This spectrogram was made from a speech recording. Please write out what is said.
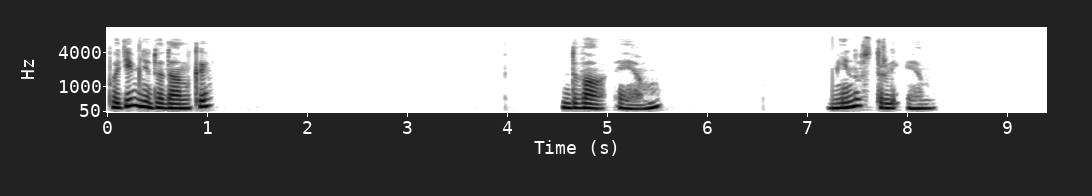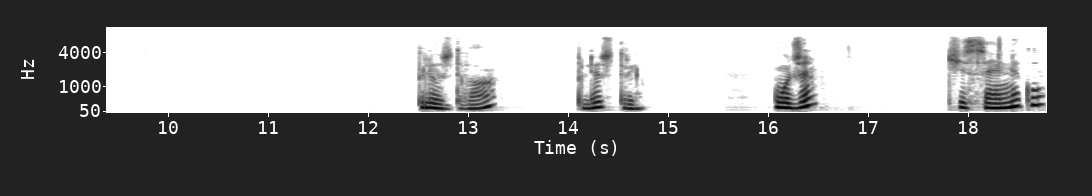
Подібні доданки 2m мінус 3m. Плюс 2 плюс 3. Отже, чисельнику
